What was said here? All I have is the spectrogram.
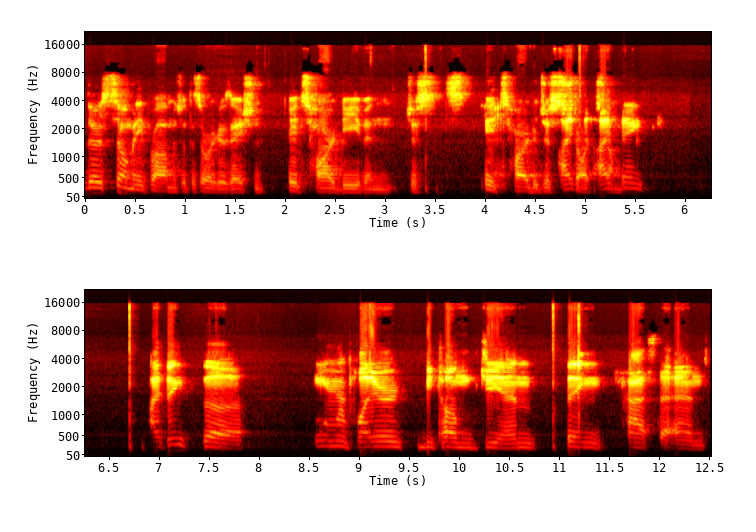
There's so many problems with this organization. It's hard to even just. It's hard to just I, start. I think I think the former player become GM thing has to end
